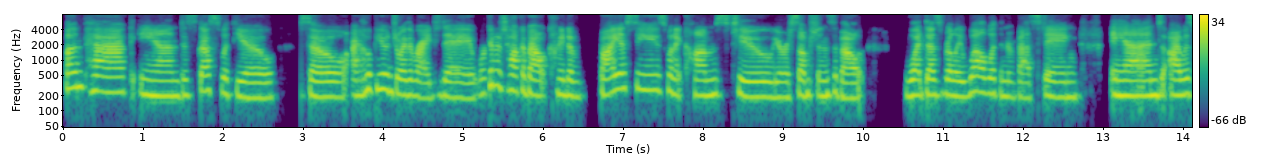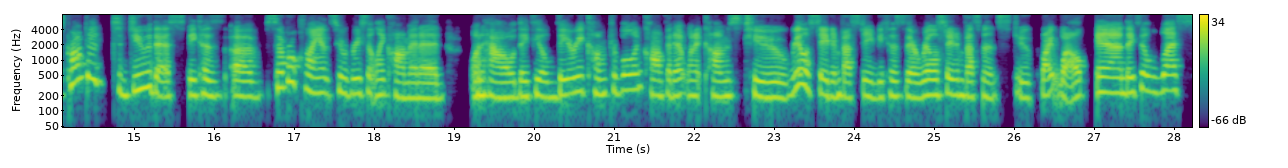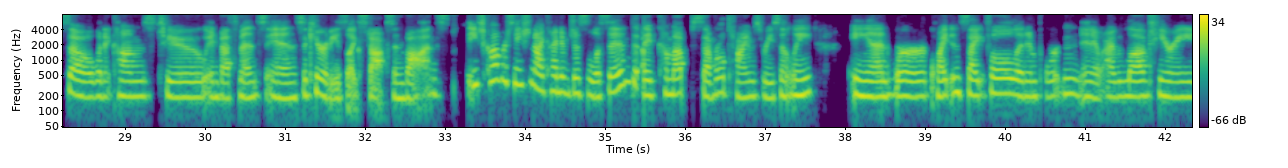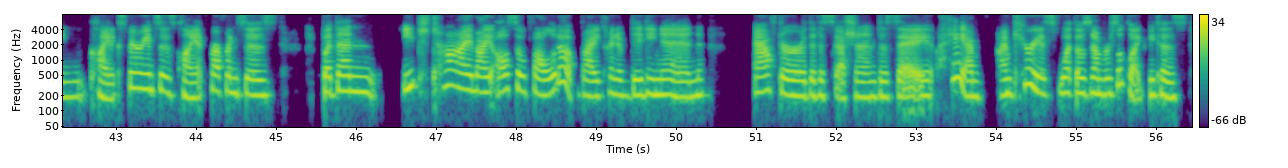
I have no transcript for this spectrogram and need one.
unpack and discuss with you. So I hope you enjoy the ride today. We're going to talk about kind of biases when it comes to your assumptions about what does really well with investing. And I was prompted to do this because of several clients who recently commented on how they feel very comfortable and confident when it comes to real estate investing because their real estate investments do quite well. And they feel less so when it comes to investments in securities like stocks and bonds. Each conversation I kind of just listened, they've come up several times recently and were quite insightful and important. And I loved hearing client experiences, client preferences. But then each time I also followed up by kind of digging in after the discussion to say, "Hey, I'm I'm curious what those numbers look like because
